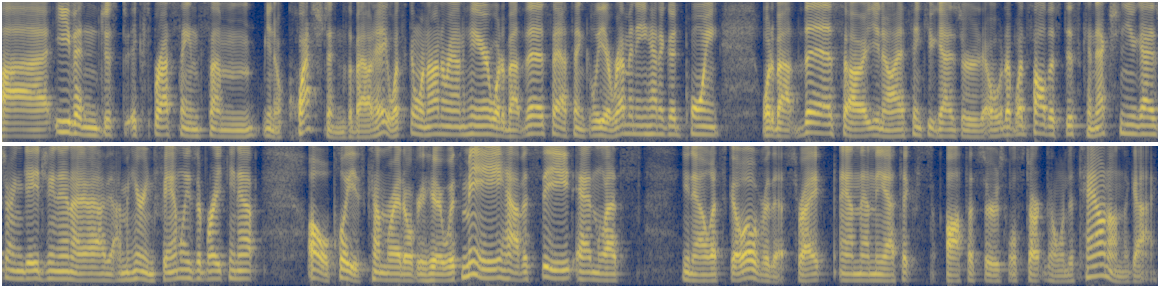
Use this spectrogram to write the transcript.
uh, even just expressing some you know questions about hey what's going on around here? What about this? I think leah remini had a good point. What about this? Uh, you know i think you guys are what's all this disconnection you guys are engaging in? I, i'm hearing families are breaking up. Oh please come right over here with me have a seat and let's you know let's go over this right? And then the ethics officers will start going to town on the guy.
